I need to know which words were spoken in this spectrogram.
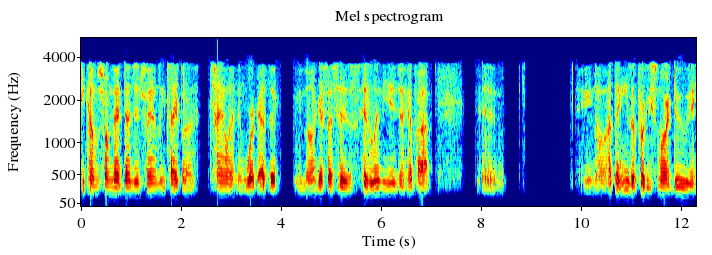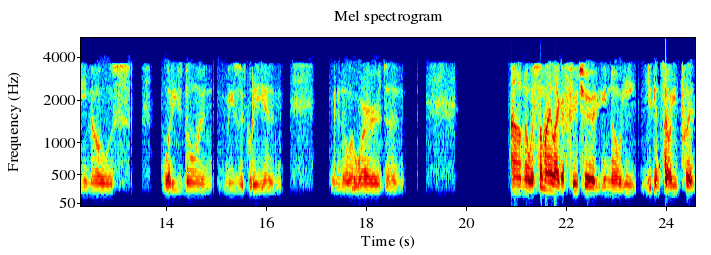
he comes from that Dungeon family type of talent and work ethic. You know, I guess that's his his lineage in hip hop. And you know, I think he's a pretty smart dude and he knows what he's doing musically and you know, with words and I don't know, with somebody like a future, you know, he you can tell he put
